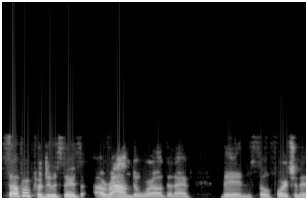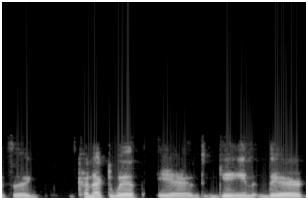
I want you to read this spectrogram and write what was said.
several producers around the world that I've been so fortunate to connect with and gain their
